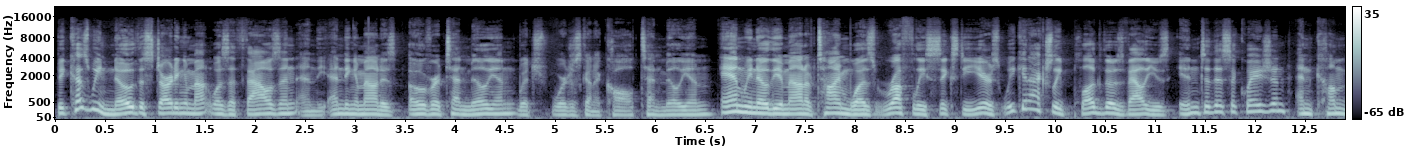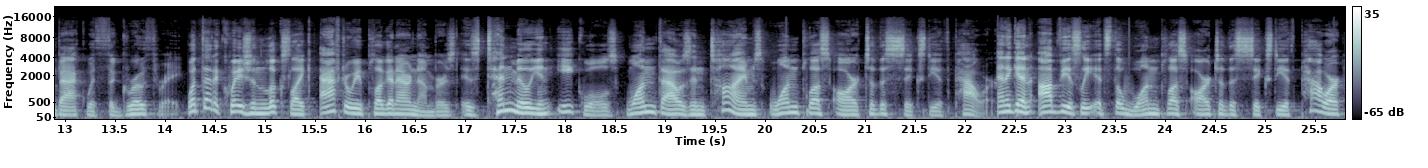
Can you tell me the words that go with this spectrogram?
Because we know the starting amount was a thousand and the ending amount is over 10 million, which we're just going to call 10 million, and we know the amount of time was roughly 60 years, we can actually plug those values into this equation and come back with the growth rate. What that equation looks like after we plug in our numbers is 10 million equals 1000 times 1 plus r to the 60th power. And again, obviously it's the 1 plus r to the 60th power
